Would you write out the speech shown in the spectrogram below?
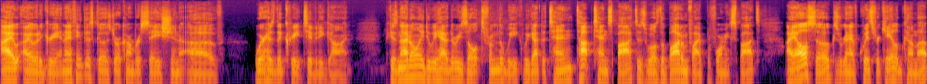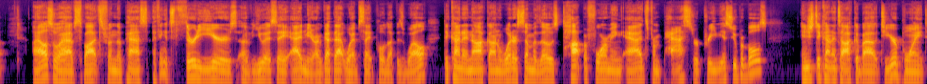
I I would agree, and I think this goes to our conversation of where has the creativity gone? Because not only do we have the results from the week, we got the 10 top 10 spots as well as the bottom 5 performing spots. I also, because we're going to have quiz for Caleb come up, I also have spots from the past, I think it's 30 years of USA Ad Meter. I've got that website pulled up as well to kind of knock on what are some of those top performing ads from past or previous Super Bowls. And just to kind of talk about, to your point,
